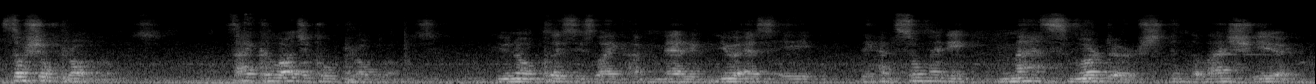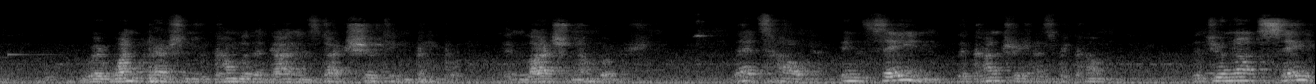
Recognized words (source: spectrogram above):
Social problems. Psychological problems. You know, places like America, USA, they had so many mass murders in the last year where one person would come with a gun and start shooting people in large numbers. That's how insane the country has become. That you're not safe.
